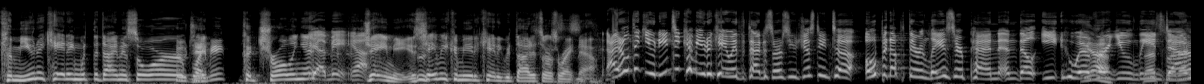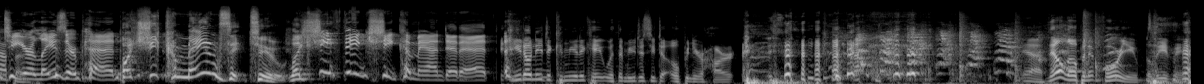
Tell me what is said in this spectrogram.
communicating with the dinosaur? Who, like, Jamie? controlling it? Yeah, me, yeah. Jamie. Is Jamie communicating with dinosaurs right now? I don't think you need to communicate with the dinosaurs. You just need to open up their laser pen and they'll eat whoever Yeah, you lead down to your laser pen. But she commands it to. Like she thinks she commanded it. You don't need to communicate with them. You just need to open your heart. Yeah. They'll open it for you, believe me.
